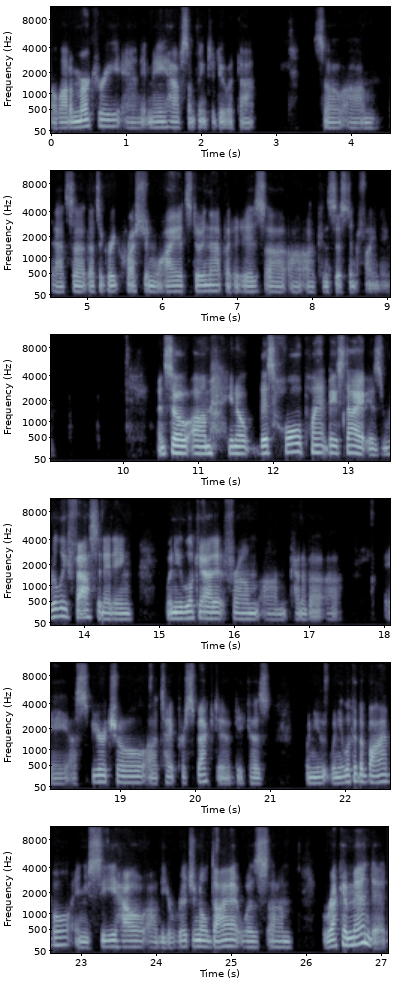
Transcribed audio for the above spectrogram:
a lot of mercury, and it may have something to do with that. So um, that's, a, that's a great question why it's doing that, but it is a, a consistent finding. And so, um, you know, this whole plant-based diet is really fascinating when you look at it from um, kind of a, a, a spiritual uh, type perspective, because when you when you look at the Bible and you see how uh, the original diet was um, recommended,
